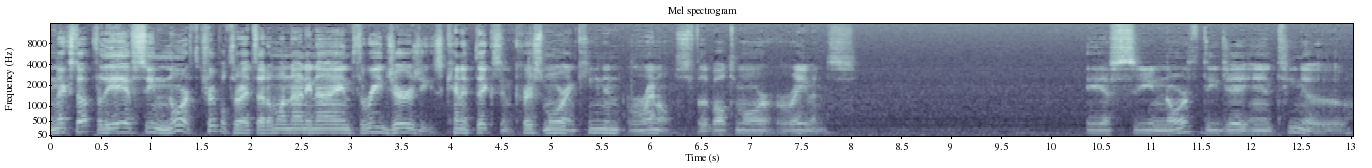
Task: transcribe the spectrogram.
Next up for the AFC North, triple threats out of 199, three jerseys. Kenneth Dixon, Chris Moore, and Keenan Reynolds for the Baltimore Ravens. AFC North, DJ Antino.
